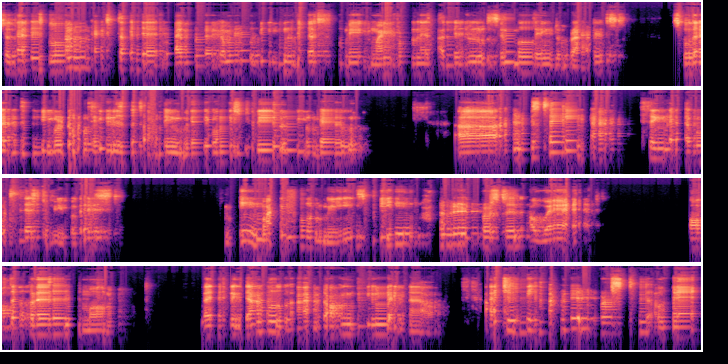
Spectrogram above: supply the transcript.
So that is one exercise that I would recommend to people just to make mindfulness a little simple thing to practice so that people don't think it is something very only spiritual people can do. Uh, and the second thing that I would suggest to people is being mindful means being 100% aware of the present moment. Like, for example, I'm talking to you right now. I should be 100% aware.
